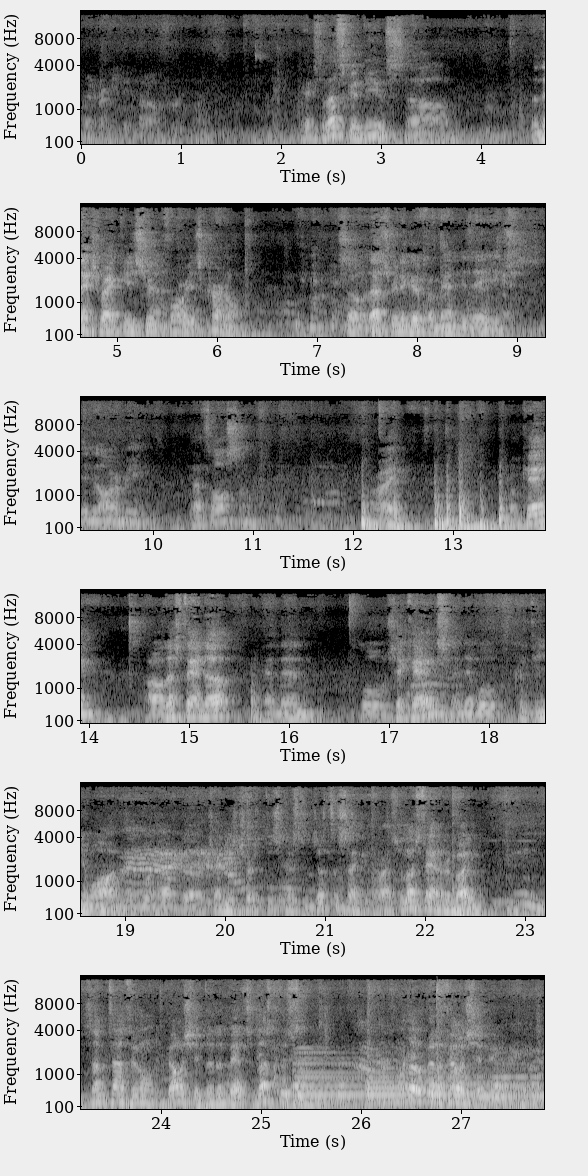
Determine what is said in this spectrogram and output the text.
whenever I meet the cutoff for months. Okay, so that's good news. Uh, the next rank he's shooting for is colonel. So that's really good for a man his age in the army. That's awesome. All right. Okay. Uh, let's stand up and then we'll shake hands and then we'll continue on and we'll have the Chinese church dismissed in just a second. All right. So let's stand, everybody. Sometimes we don't fellowship a little bit, so let's do some a little bit of fellowship Yes,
